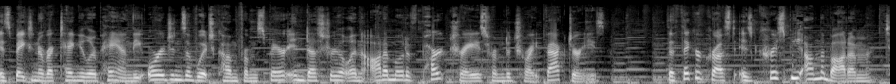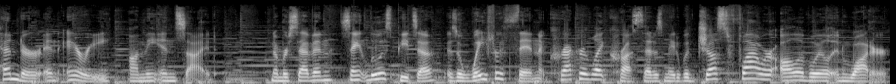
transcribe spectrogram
It's baked in a rectangular pan, the origins of which come from spare industrial and automotive part trays from Detroit factories. The thicker crust is crispy on the bottom, tender and airy on the inside. Number 7, St. Louis pizza is a wafer thin, cracker like crust that is made with just flour, olive oil, and water.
